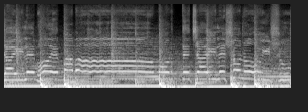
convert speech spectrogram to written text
চাইলে ভয় পাবা, মরতে চাইলে শোনোই সুর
